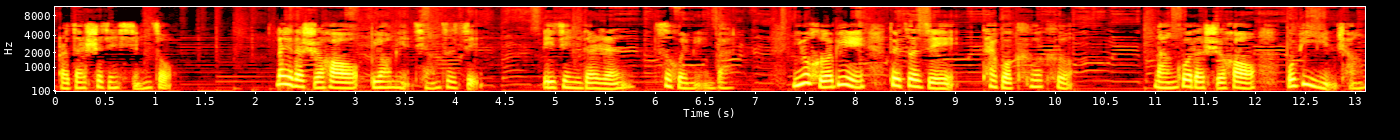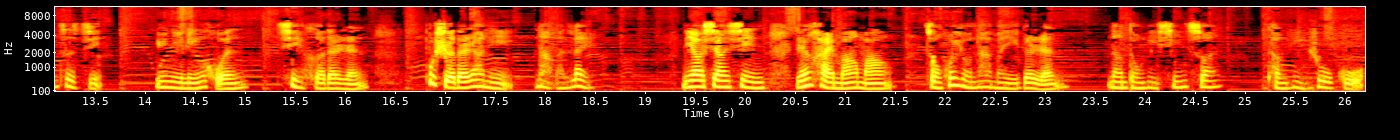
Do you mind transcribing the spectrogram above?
而在世间行走。累的时候不要勉强自己，理解你的人自会明白，你又何必对自己太过苛刻？”难过的时候不必隐藏自己，与你灵魂契合的人，不舍得让你那么累。你要相信，人海茫茫，总会有那么一个人，能懂你心酸，疼你入骨，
